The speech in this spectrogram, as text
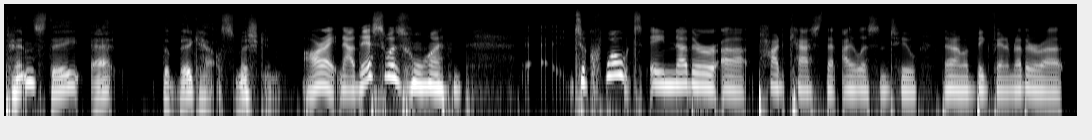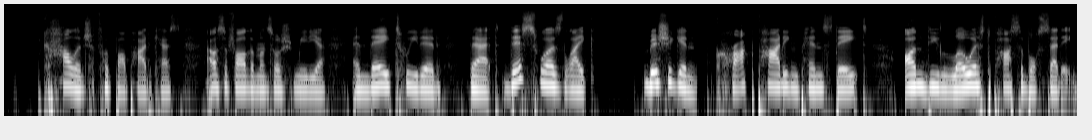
Penn State at the Big House, Michigan. All right, now this was one. To quote another uh, podcast that I listen to that I'm a big fan of, another uh, college football podcast. I also follow them on social media, and they tweeted that this was like Michigan crockpotting Penn State on the lowest possible setting.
